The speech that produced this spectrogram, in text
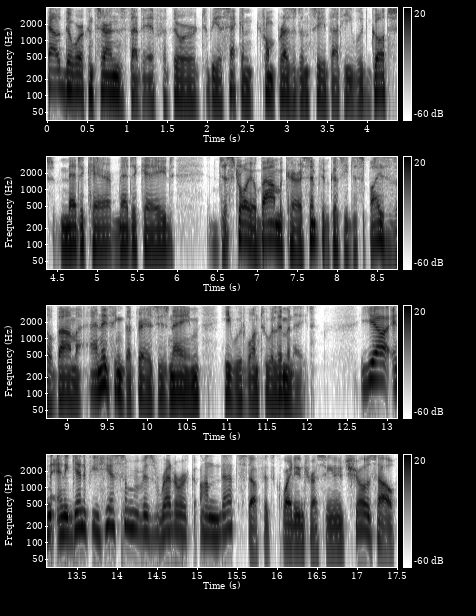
Now, there were concerns that if there were to be a second Trump presidency, that he would gut Medicare, Medicaid, destroy Obamacare simply because he despises Obama. Anything that bears his name, he would want to eliminate. Yeah, and, and again, if you hear some of his rhetoric on that stuff, it's quite interesting. And it shows how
